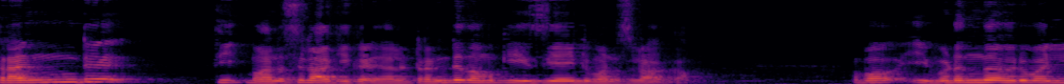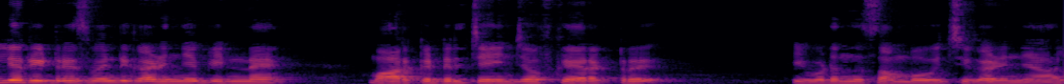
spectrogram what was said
ട്രെൻഡ് മനസ്സിലാക്കി കഴിഞ്ഞാൽ ട്രെൻഡ് നമുക്ക് ഈസി ആയിട്ട് മനസ്സിലാക്കാം. അപ്പോൾ ഇവിടുന്ന് ഒരു വലിയ റീട്രേസ്മെന്റ് കഴിഞ്ഞ് പിന്നെ മാർക്കറ്റിൽ ചേഞ്ച് ഓഫ് ക്യാരക്ടർ ഇവിടുന്ന് സംഭവിച്ചു കഴിഞ്ഞാൽ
